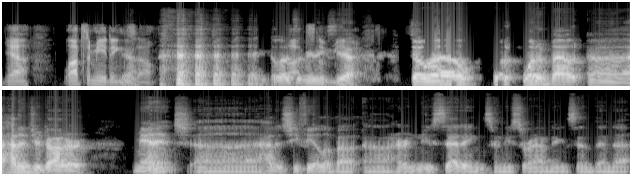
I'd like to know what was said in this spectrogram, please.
Yeah, lots of meetings. Yeah. So Lots, Lots of of meetings. Yeah. So, uh, what what about uh, how did your daughter manage? Uh, how did she feel about uh, her new settings, her new surroundings, and then uh,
